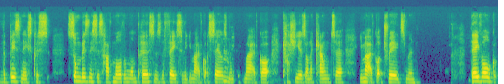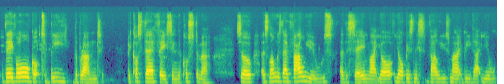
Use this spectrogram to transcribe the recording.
the business because some businesses have more than one person as the face of it. You might have got salesmen, mm. you might have got cashiers on a counter, you might have got tradesmen. They've all they've all got to be the brand because they're facing the customer. So as long as their values are the same, like your your business values might be that you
